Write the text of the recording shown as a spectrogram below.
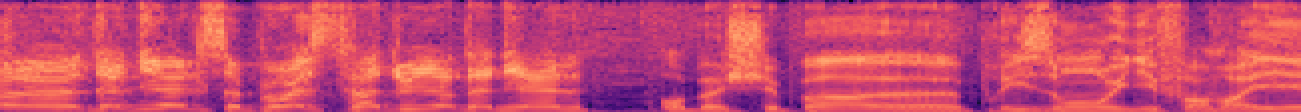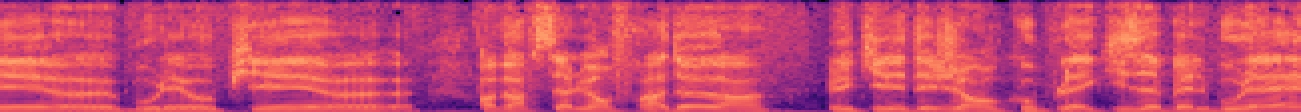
euh, Daniel, ça pourrait se traduire, Daniel? Oh bah je sais pas, euh, prison, uniforme rayé, euh, boulet au pied. Euh... Remarque ça lui en fera deux, hein. Lui qu'il est déjà en couple avec Isabelle Boulet,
